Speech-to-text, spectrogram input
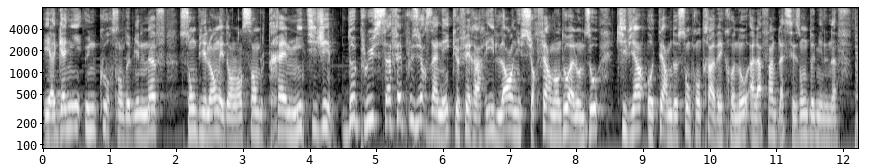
et a gagné une course en 2009, son bilan est dans l'ensemble très mitigé. De plus, ça fait plusieurs années que Ferrari lorgne sur Fernando Alonso qui vient au terme de son contrat avec Renault à la fin de la saison 2009.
